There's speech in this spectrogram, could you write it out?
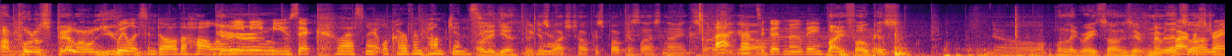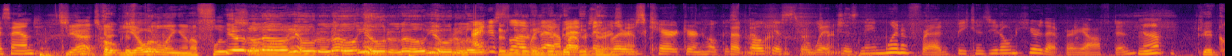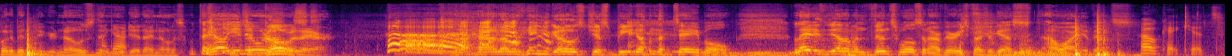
I put a spell on you. We listened to all the Halloweeny Girl. music last night while carving pumpkins. Oh, did you? We just Yeah. watched Hocus Pocus last night, so there Ah, you go. that's a good movie. By Focus? No. One of the great songs there. Remember that Barbara song? Barbra Streisand. Yeah, it's got Hocus yodeling and a flute solo. Yodelo, and yodelo, yodelo, yodelo. I just love that Bette Streisand. Midler's character in Hocus Bette Pocus, the witch, is named Winifred because you don't hear that very often. Yep. She had quite a bit bigger nose than you did, I noticed. What the hell are you doing over there? The Halloween ghost just beat on the table. Ladies and gentlemen, Vince Wilson, our very special guest. How are you, Vince? Okay, kids.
